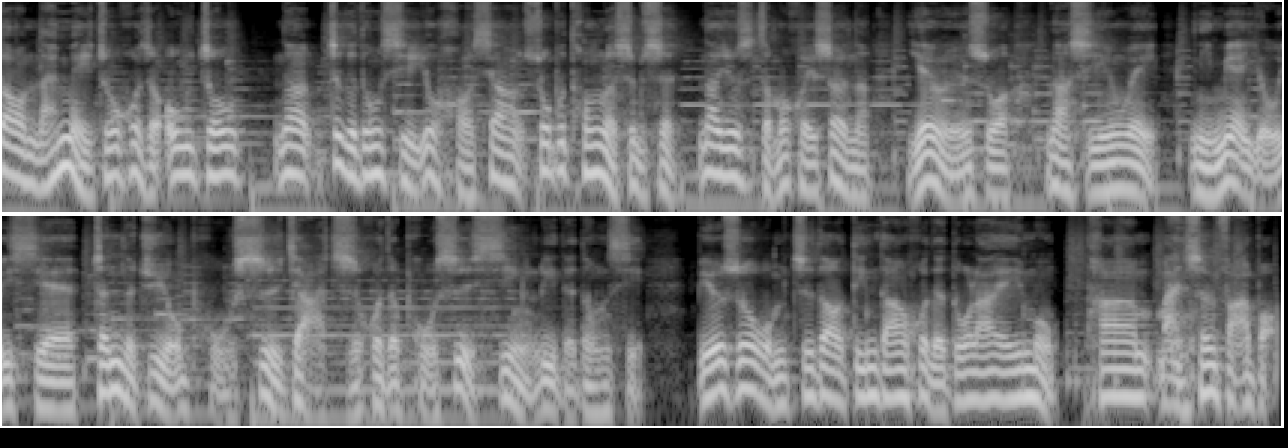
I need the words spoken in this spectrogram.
到南美洲或者欧洲，那这个东西又好像说不通了，是不是？那又是怎么回事呢？也有人说，那是因为里面有一些真的具有普世价值或者普世吸引力的东西。比如说，我们知道叮当或者哆啦 A 梦，它满身法宝，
